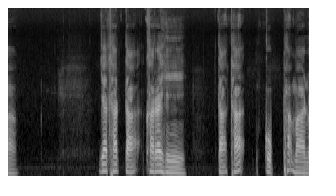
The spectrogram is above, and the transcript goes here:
าก ยะทัตตะคารหีตะทะกุปพะมาโน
